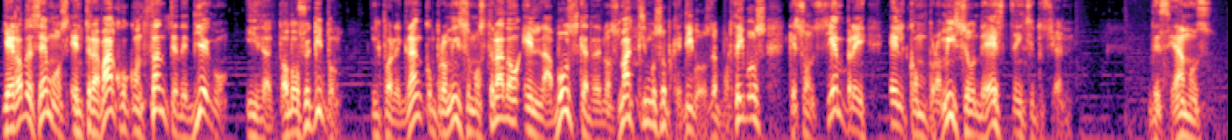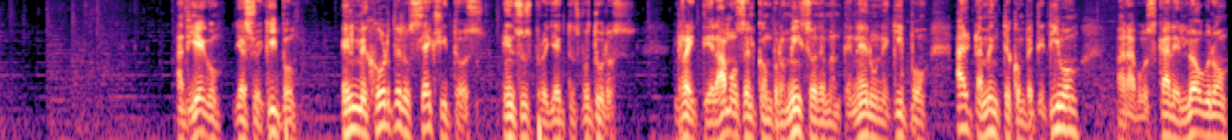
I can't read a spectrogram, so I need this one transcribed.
y agradecemos el trabajo constante de Diego y de todo su equipo y por el gran compromiso mostrado en la búsqueda de los máximos objetivos deportivos que son siempre el compromiso de esta institución. Deseamos a Diego y a su equipo el mejor de los éxitos en sus proyectos futuros. Reiteramos el compromiso de mantener un equipo altamente competitivo para buscar el logro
